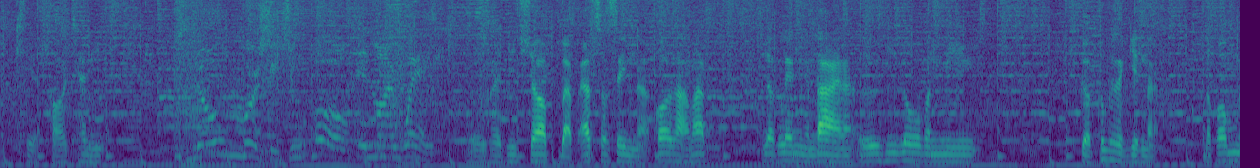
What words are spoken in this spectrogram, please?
โอเคพอแค่นี้เออใครที่ชอบแบบแอสซัสซินอะ ก็สามารถเลือกเล่นกันได้นะ เออฮีโร่มันมีเกือบทุกสกินอะ แล้วก็เม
